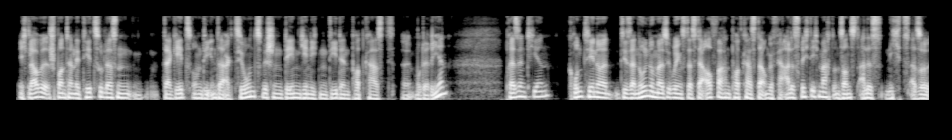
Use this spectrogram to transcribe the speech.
Ich glaube, Spontanität zulassen, da geht es um die Interaktion zwischen denjenigen, die den Podcast äh, moderieren, präsentieren. Grundtenor dieser Nullnummer ist übrigens, dass der Aufwachen-Podcast da ungefähr alles richtig macht und sonst alles nichts. Also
